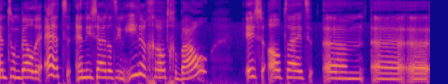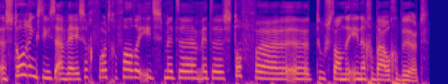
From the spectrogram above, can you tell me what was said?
En toen belde Ed en die zei dat in ieder groot gebouw... is altijd ehm, eh, eh, een storingsdienst aanwezig... voor het geval er iets met de, met de stoftoestanden in een gebouw gebeurt.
